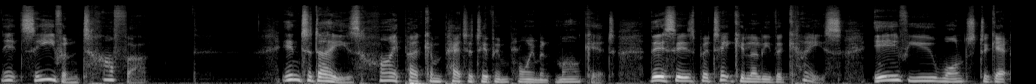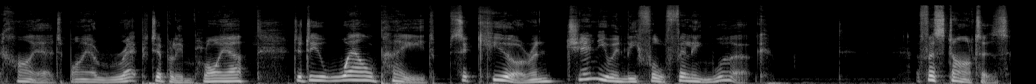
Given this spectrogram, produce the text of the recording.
it's even tougher. In today's hyper competitive employment market, this is particularly the case if you want to get hired by a reputable employer to do well paid, secure, and genuinely fulfilling work. For starters,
